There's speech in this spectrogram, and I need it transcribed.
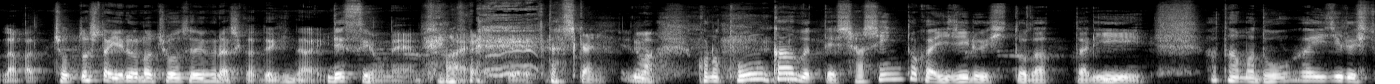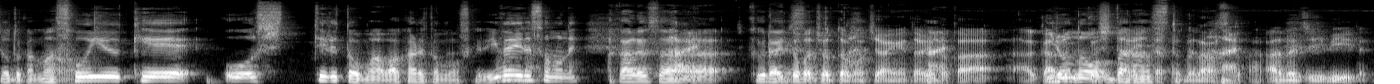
なんか、ちょっとした色の調整ぐらいしかできない。ですよね。はい。確かに。まあ、このトーンカーブって写真とかいじる人だったり、あとはまあ動画いじる人とか、まあそういう系を知ってるとまあわかると思うんですけど、いわゆるそのね、明るさ、は暗いとこちょっと持ち上げたりとか、色のバランスとか。バランスとか、RGB で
